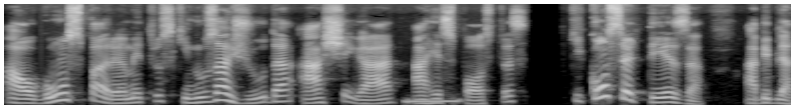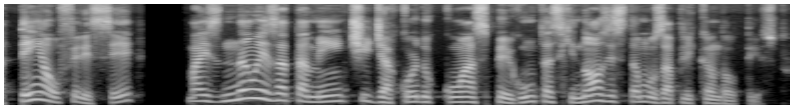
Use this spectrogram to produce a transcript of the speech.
alguns parâmetros que nos ajuda a chegar a respostas que com certeza a Bíblia tem a oferecer, mas não exatamente de acordo com as perguntas que nós estamos aplicando ao texto.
